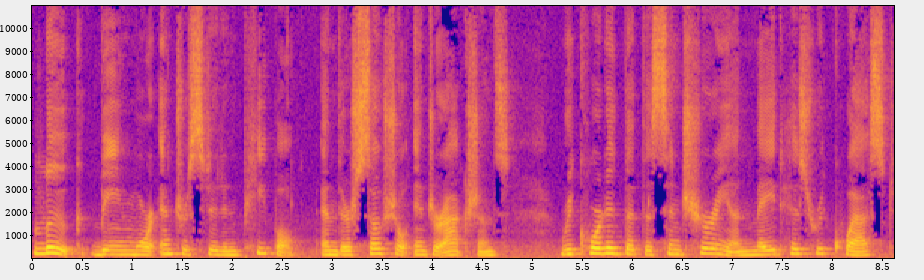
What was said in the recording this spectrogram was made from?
Luke, being more interested in people and their social interactions, recorded that the centurion made his request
